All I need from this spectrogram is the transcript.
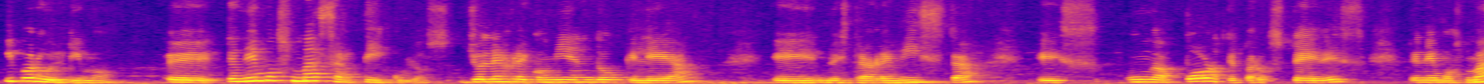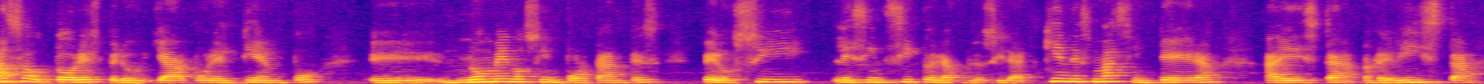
Y por último, eh, tenemos más artículos. Yo les recomiendo que lean eh, nuestra revista. Es un aporte para ustedes. Tenemos más autores, pero ya por el tiempo, eh, no menos importantes, pero sí les incito a la curiosidad. ¿Quiénes más integran a esta revista?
